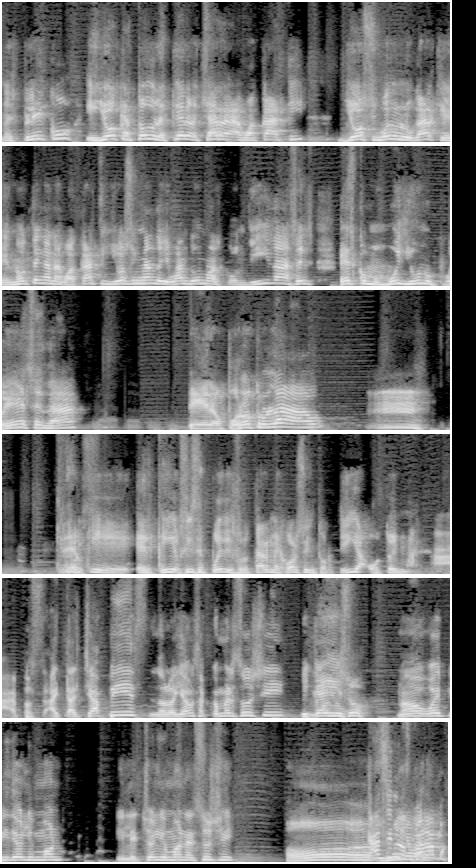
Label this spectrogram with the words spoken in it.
¿Me explico? Y yo que a todo le quiero echar aguacate, yo si voy a un lugar que no tengan aguacate, yo sí me ando llevando uno a escondidas. Es, es como muy de uno, pues, se da. Pero por otro lado, mm, creo que el KFC se puede disfrutar mejor sin tortilla o estoy mal. Ah, pues ahí está el Chapis, nos lo llevamos a comer sushi. ¿Y qué No, hizo? No, güey, pidió limón y le echó limón al sushi. Oh, Casi nos lleva- paramos,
